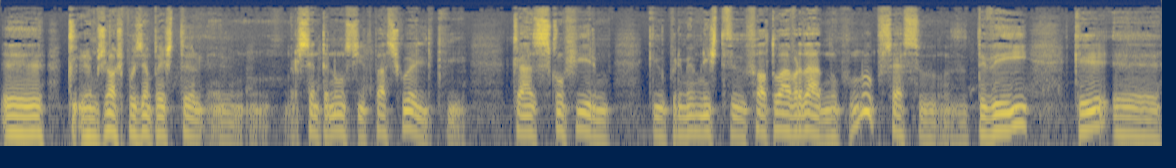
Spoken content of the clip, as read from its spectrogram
Eh, queremos nós, por exemplo, este eh, recente anúncio de Passos Coelho, que caso se confirme que o Primeiro-Ministro faltou à verdade no, processo de TVI, que eh,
